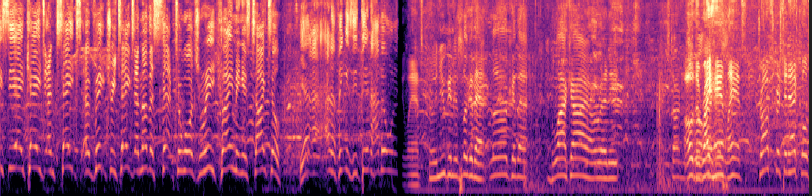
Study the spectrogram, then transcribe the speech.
ACA cage and takes a victory, takes another step towards reclaiming his title. Yeah, and the thing is, he didn't have it all. Lands. And you can just look at that. Look at that black eye already. Starting to Oh, the right like hand a- lands. Drops Christian Eccles.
